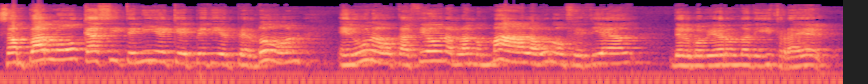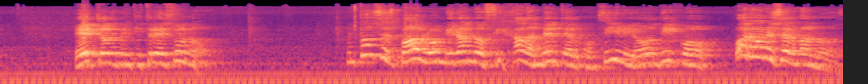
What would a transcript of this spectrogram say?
San Pablo casi tenía que pedir perdón en una ocasión hablando mal a un oficial del gobierno de Israel. Hechos 23.1. Entonces Pablo, mirando fijadamente al concilio, dijo, varones hermanos,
